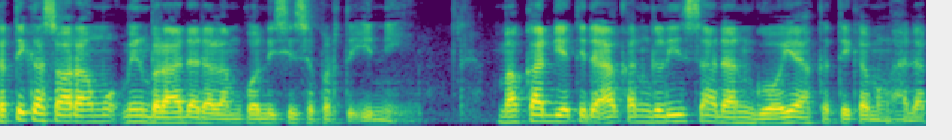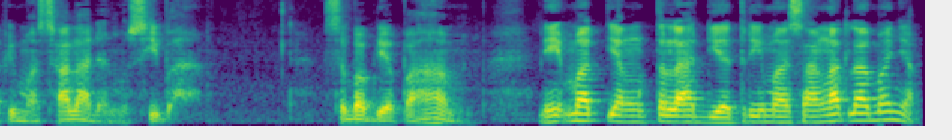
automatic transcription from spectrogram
Ketika seorang mukmin berada dalam kondisi seperti ini, maka dia tidak akan gelisah dan goyah ketika menghadapi masalah dan musibah. Sebab dia paham, nikmat yang telah dia terima sangatlah banyak,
